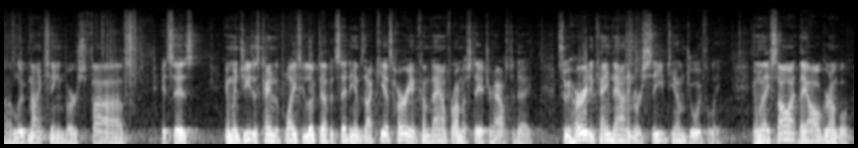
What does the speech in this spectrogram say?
Uh, Luke 19, verse 5. It says, and when Jesus came to the place, he looked up and said to him, Zacchaeus, hurry and come down, for I must stay at your house today. So he hurried and came down and received him joyfully. And when they saw it, they all grumbled,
